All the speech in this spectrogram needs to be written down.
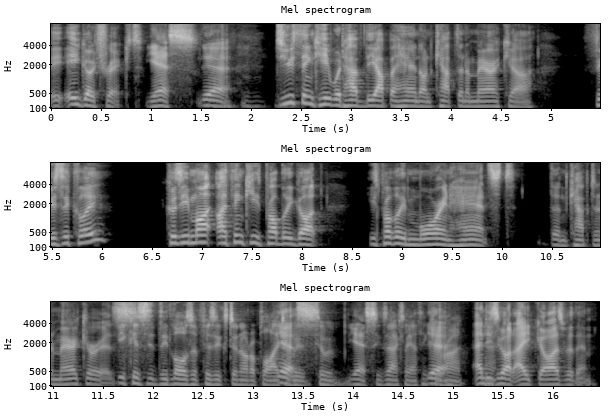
e- ego tricked. yes, Yeah. Mm-hmm. Do you think he would have the upper hand on Captain America physically? Because he might, I think he's probably got, he's probably more enhanced than Captain America is. because the laws of physics do not apply to, Yes. his, to yes, exactly. I think yeah. you're right. And he's got eight guys with him.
